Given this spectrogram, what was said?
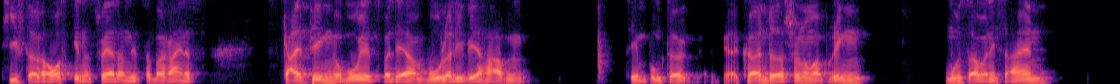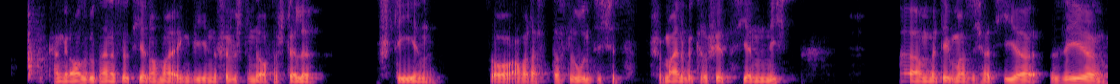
Tief da rausgehen. Das wäre dann jetzt aber reines Scalping, obwohl jetzt bei der Wohler, die wir haben, zehn Punkte könnte das schon nochmal bringen, muss aber nicht sein. Kann genauso gut sein, dass wir jetzt hier nochmal irgendwie eine Viertelstunde auf der Stelle stehen. So, aber das, das lohnt sich jetzt für meine Begriffe jetzt hier nicht äh, mit dem, was ich halt hier sehe,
